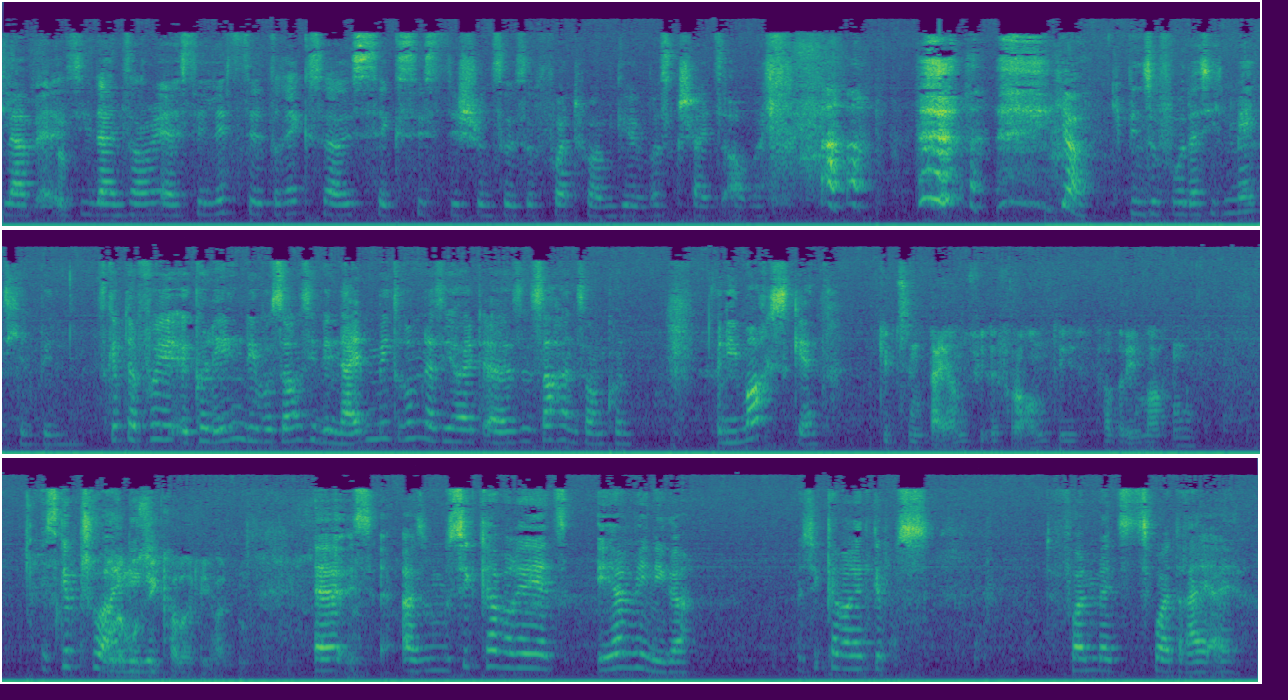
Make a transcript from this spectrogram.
Glaube, äh, sie dann sagen, er ist die letzte Drecksau, ist sexistisch und soll sofort haben, gehen, was Gescheites arbeiten. ja, ich bin so froh, dass ich ein Mädchen bin. Es gibt ja viele äh, Kollegen, die wo sagen, sie beneiden mich drum, dass ich halt äh, so Sachen sagen kann. Und ich mach's gern. Gibt es in Bayern viele Frauen, die Kabarett machen? Es gibt schon Oder einige. Musikkabarett halten? Äh, es, also Musikkabarett jetzt eher weniger. Musikkabarett gibt es, da fallen mir jetzt zwei, drei ein.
